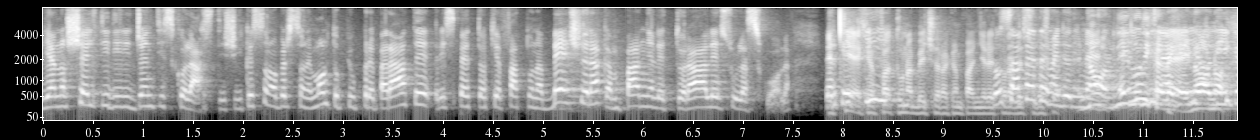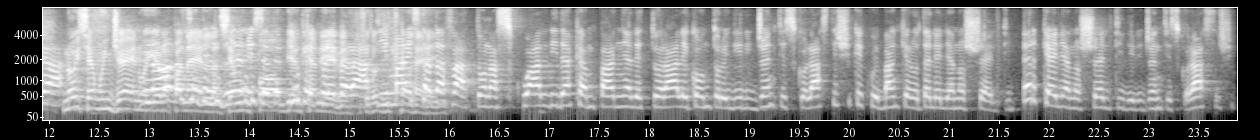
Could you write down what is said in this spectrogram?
li hanno scelti i dirigenti scolastici, che sono persone molto più preparate rispetto a chi ha fatto una becera campagna elettorale sulla scuola. Perché chi è chi... che ha fatto una becera campagna elettorale? Lo sapete meglio di me. No, lo dica lei. No, no. Dica... Noi siamo ingenui, no, io la Panella, siamo un po' siete più che preparati, ma è lei. stata fatta una squallida campagna elettorale contro i dirigenti scolastici che quei banchi a rotelle li hanno scelti. Perché li hanno scelti i dirigenti scolastici?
